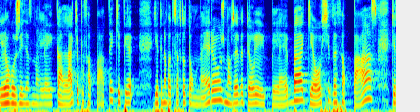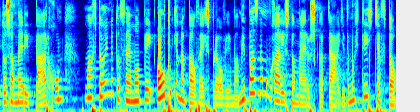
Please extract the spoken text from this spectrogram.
λόγω ζήλιας να λέει καλά και που θα πάτε και τι, γιατί να πάτε σε αυτό το μέρος, μαζεύεται όλη η πλέμπα και όχι δεν θα πας και τόσα μέρη υπάρχουν. Μα αυτό είναι το θέμα ότι όπου και να πάω θα έχεις πρόβλημα. Μην πας να μου βγάλεις το μέρος κατά, γιατί μου έχει τύχει και αυτό.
